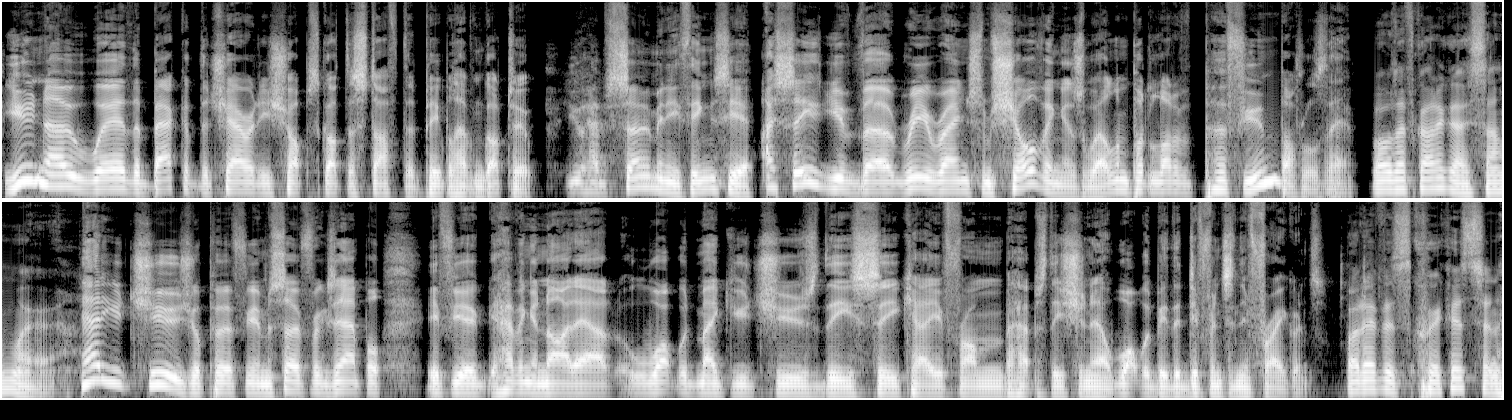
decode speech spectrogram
You know where the back of the charity shop's got the stuff that people haven't got to. You have so many things here. I see you've uh, rearranged some shelving as well and put a lot of perfume bottles there. Well, they've got to go somewhere. How do you choose your perfume? So, for example, if you're having a night out, what would make you choose the CK from perhaps the Chanel? What would be the difference in the fragrance? Whatever's quickest and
